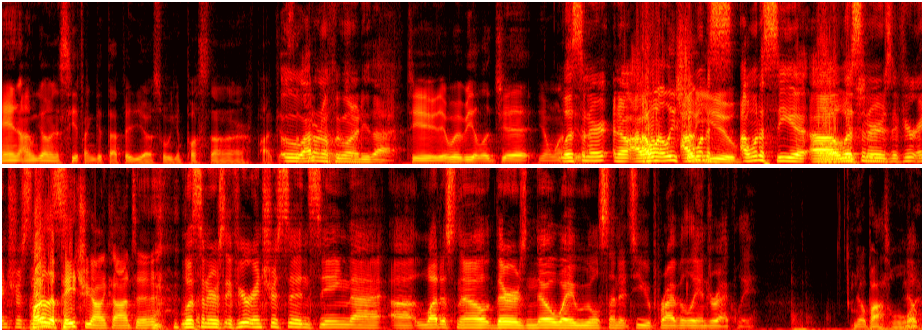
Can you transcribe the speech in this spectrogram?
and I'm going to see if I can get that video so we can post it on our podcast. Ooh, I don't know if we want to do that. Dude, it would be legit. You don't want Listener, no, I, I want at least I show to, you. I want to see it. Uh, at least show listeners, if you're interested, part in of the Patreon content. listeners, if you're interested in seeing that, uh, let us know. There's no way we will send it to you privately and directly. No possible way.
